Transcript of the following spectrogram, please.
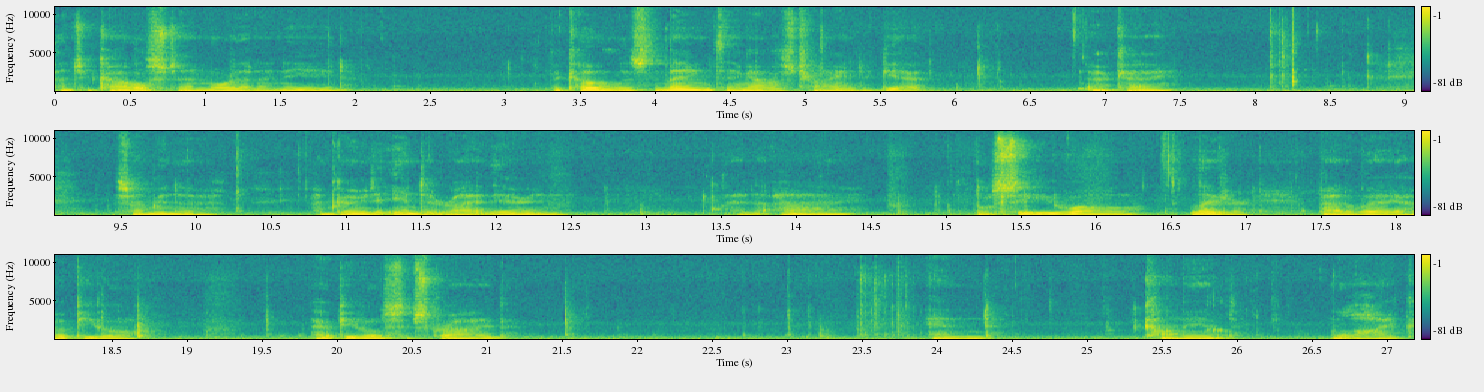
bunch of cobblestone more than I need. The coal is the main thing I was trying to get. Okay. So I'm gonna I'm going to end it right there and and I will see you all later. By the way, I hope you will I hope you will subscribe and comment, like,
